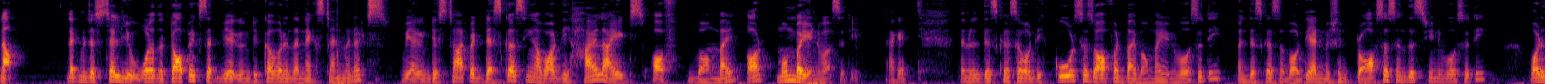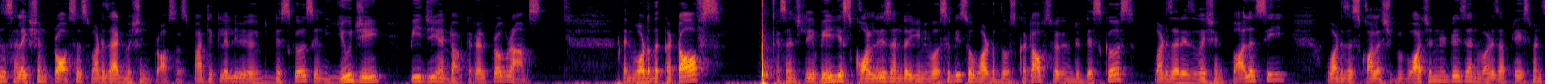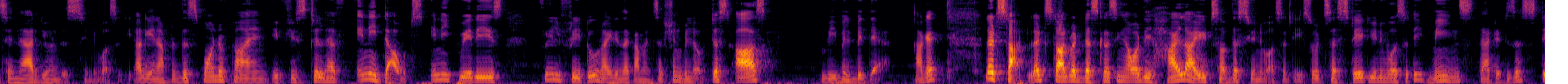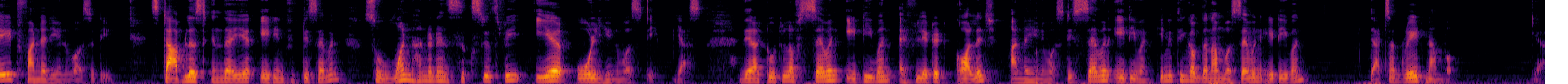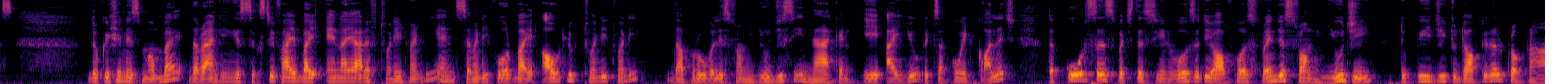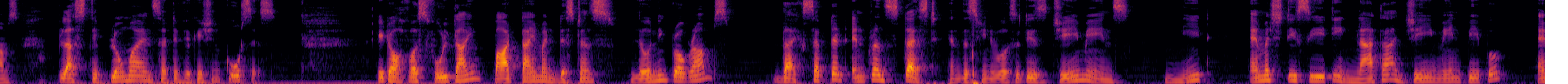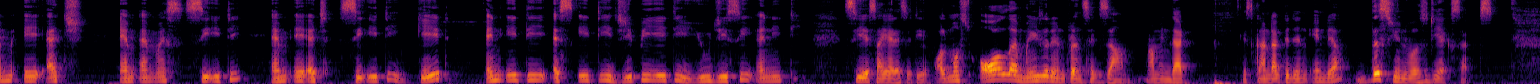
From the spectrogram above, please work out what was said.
Now, let me just tell you what are the topics that we are going to cover in the next 10 minutes. We are going to start with discussing about the highlights of Bombay or Mumbai University. Okay. Then we'll discuss about the courses offered by Bombay University. We'll discuss about the admission process in this university. What is the selection process? What is the admission process? Particularly, we're going to discuss in UG, PG and doctoral programs. Then what are the cutoffs? Essentially various colleges under university. So what are those cutoffs? We're going to discuss what is the reservation policy, what is the scholarship opportunities and what is the placement scenario in this university. Again, after this point of time, if you still have any doubts, any queries, feel free to write in the comment section below. Just ask, we will be there okay? Let's start. Let's start by discussing about the highlights of this university. So it's a state university means that it is a state funded university. Established in the year 1857 so 163 year old university. Yes. There are total of 781 affiliated college under university. 781 can you think of the number? 781 that's a great number. Yes. Location is Mumbai. The ranking is 65 by NIRF 2020 and 74 by Outlook 2020. The approval is from UGC, NAAC and AIU. It's a co-ed college. The courses which this university offers ranges from UG to PG to doctoral programs plus diploma and certification courses. It offers full-time, part-time and distance learning programs. The accepted entrance test in this university is JEE Mains, NEET, MHT CET, NATA, JEE Main Paper, MAH, MMS CET, MAH CET, GATE, NET, SET, GPAT, UGC, NET, CSIR, SET. Almost all the major entrance exam, I mean that is conducted in India, this university accepts.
